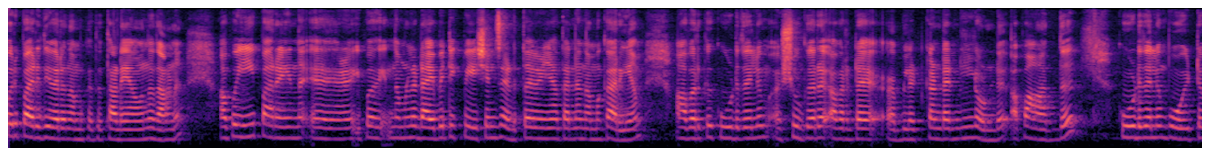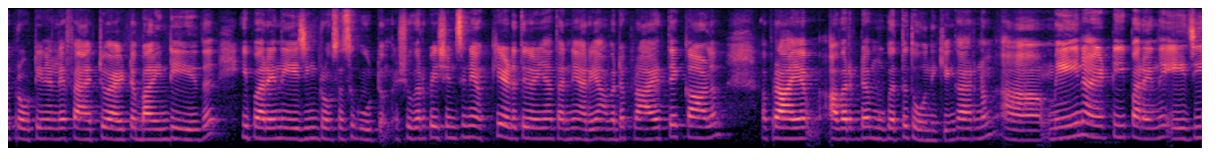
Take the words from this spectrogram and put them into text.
ഒരു പരിധി വരെ നമുക്കത് തടയാവുന്നതാണ്. അപ്പോൾ ഈ പറയുന്ന ഇപ്പോൾ നമ്മൾ ഡയബറ്റിക് പേഷ്യൻസ് എടുത്തു കഴിഞ്ഞാൽ തന്നെ നമുക്കറിയാം അവർക്ക് കൂടുതലും ഷുഗർ അവരുടെ ബ്ലഡ് കണ്ടന്റിലുണ്ട് അപ്പോൾ അത് കൂടുതലും പോയിട്ട് പ്രോട്ടീൻ അല്ലെങ്കിൽ ഫാറ്റും ആയിട്ട് ബൈൻഡ് ചെയ്ത് ഈ പറയുന്ന ഏജിങ് പ്രോസസ്സ് കൂട്ടും. ഷുഗർ പേഷ്യൻസിനെ ഒക്കെ എടുത്തു കഴിഞ്ഞാൽ തന്നെ അറിയാം അവരുടെ പ്രായത്തെക്കാളും പ്രായം അവരുടെ മുഖത്ത് തോന്നിക്കും. കാരണം മെയിനായിട്ട് ഈ പറയുന്ന എ ജി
